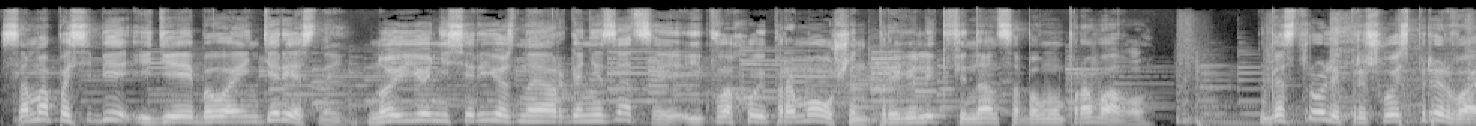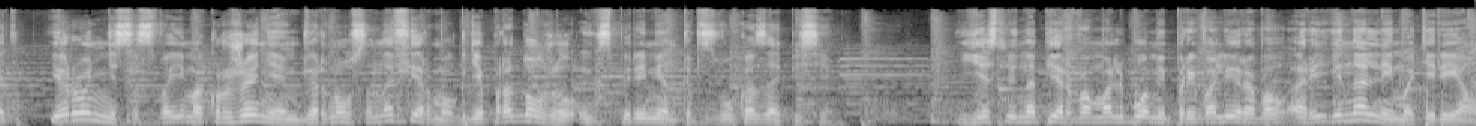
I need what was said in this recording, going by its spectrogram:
Сама по себе идея была интересной, но ее несерьезная организация и плохой промоушен привели к финансовому провалу. Гастроли пришлось прервать, и Ронни со своим окружением вернулся на ферму, где продолжил эксперименты в звукозаписи. Если на первом альбоме превалировал оригинальный материал,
